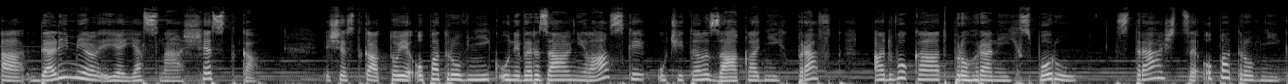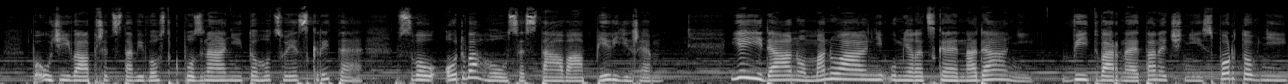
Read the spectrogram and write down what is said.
A Dalimil je jasná šestka. Šestka to je opatrovník univerzální lásky, učitel základních pravd, advokát prohraných sporů, strážce, opatrovník, používá představivost k poznání toho, co je skryté, svou odvahou se stává pilířem. Je jí dáno manuální umělecké nadání, výtvarné taneční, sportovní,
